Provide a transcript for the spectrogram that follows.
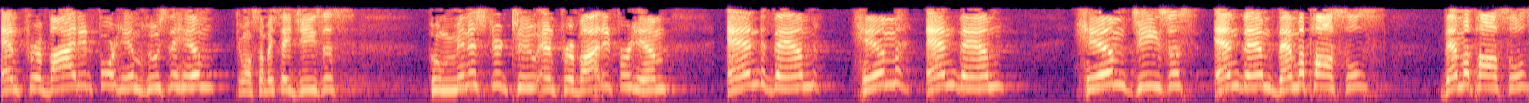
and provided for him. Who's the him? Come on, somebody say Jesus. Who ministered to and provided for him and them, him and them, him, Jesus, and them, them apostles, them apostles,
